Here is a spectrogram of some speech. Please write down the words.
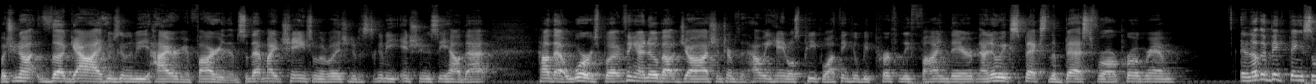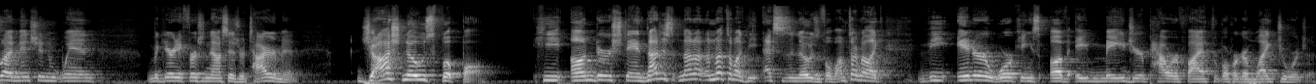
but you're not the guy who's going to be hiring and firing them. So that might change some of the relationships. It's going to be interesting to see how that how that works. But everything i know about josh in terms of how he handles people i think he'll be perfectly fine there. And i know he expects the best for our program. Another big thing so what i mentioned when mcgarity first announced his retirement josh knows football he understands not just not, I'm not talking about the X's and O's of football. I'm talking about like the inner workings of a major Power Five football program like Georgia.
